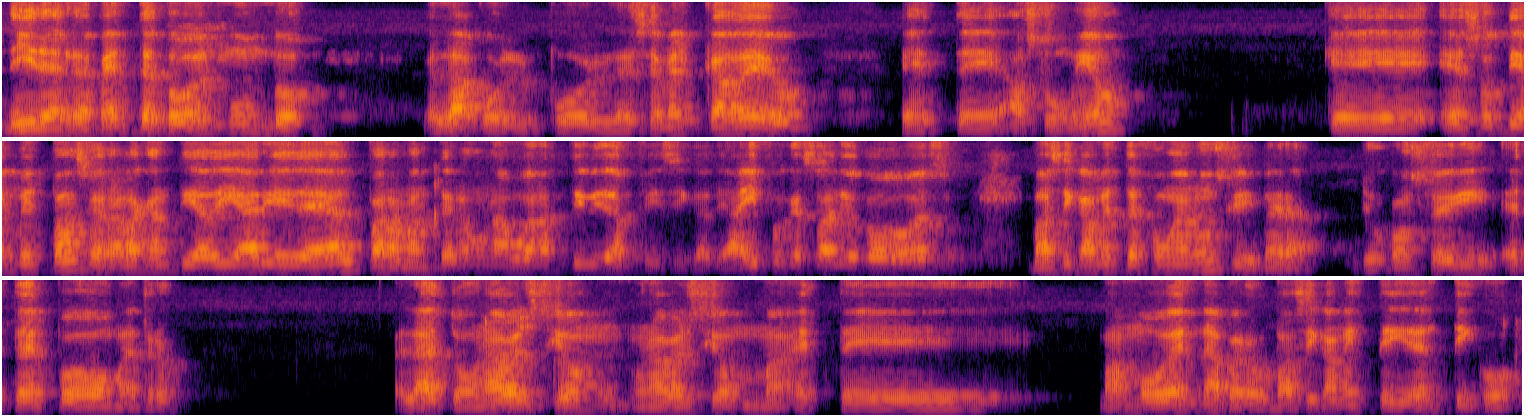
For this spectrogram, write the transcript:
Y de repente todo el mundo, ¿verdad? Por, por ese mercadeo, este, asumió que esos 10.000 pasos era la cantidad diaria ideal para mantener una buena actividad física. De ahí fue que salió todo eso. Básicamente fue un anuncio y mira, yo conseguí, este es el podómetro, ¿verdad? Esto es una versión, una versión más, este, más moderna, pero básicamente idéntico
